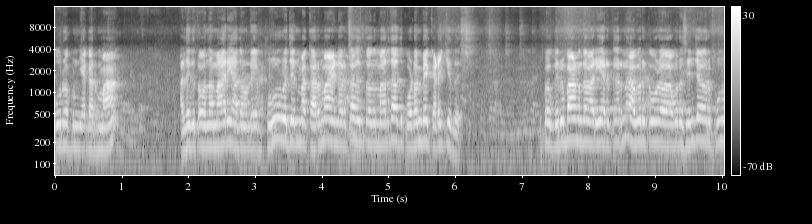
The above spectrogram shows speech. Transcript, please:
பூர்வ புண்ணிய கர்மா அதுக்கு தகுந்த மாதிரி அதனுடைய பூர்வ ஜென்ம கர்மா என்ன இருக்கோ அதுக்கு தகுந்த மாதிரி தான் அதுக்கு உடம்பே கிடைக்குது. இப்போ கிருபானந்த வாரியா இருக்காருன்னா அவருக்கு அவர் செஞ்ச ஒரு புனு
